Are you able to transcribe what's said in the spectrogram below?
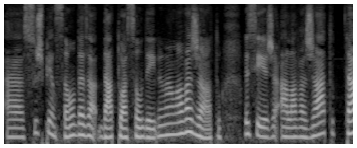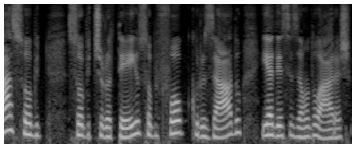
a suspensão da, da atuação dele na Lava Jato. Ou seja, a Lava Jato está sob, sob tiroteio, sob fogo cruzado, e a decisão do Aras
